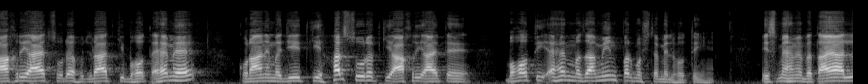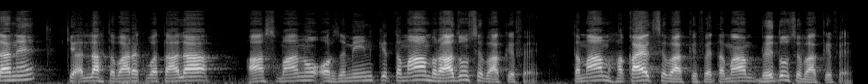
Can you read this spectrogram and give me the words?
आखिरी आयत सूर्य हजरात की बहुत अहम है। कुरान मजीद की हर सूरत की आखिरी आयतें बहुत ही अहम मजामी पर मुश्तमिल होती हैं। इसमें हमें बताया अल्लाह ने कि अल्लाह तबारक व ताली आसमानों और ज़मीन के तमाम राजों से वाकिफ़ है, तमाम हक़ से वाकिफ़ है, तमाम भेदों से वाकिफ़ है।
